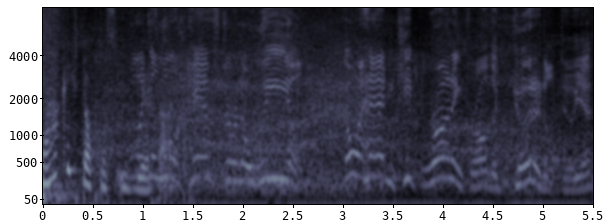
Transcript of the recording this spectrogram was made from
Sag ich doch, dass ihr hier seid. hamster in a wheel. Go ahead and keep running for all the good it'll do you.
